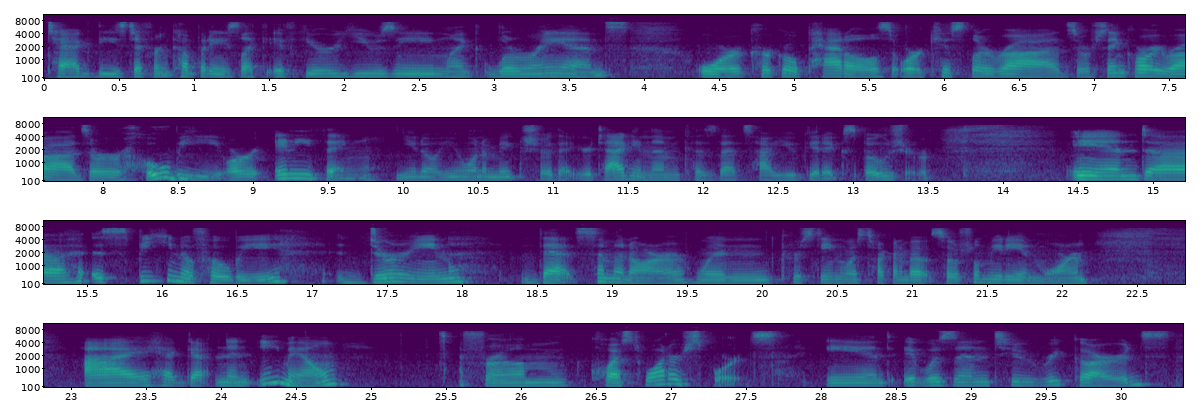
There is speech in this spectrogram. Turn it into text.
tag these different companies. Like if you're using like Lowrance or Kirko paddles or Kistler rods or St. Croix rods or Hobie or anything. You know, you want to make sure that you're tagging them because that's how you get exposure. And uh, speaking of Hobie, during that seminar, when Christine was talking about social media and more, I had gotten an email from Quest Water Sports. and it was into regards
